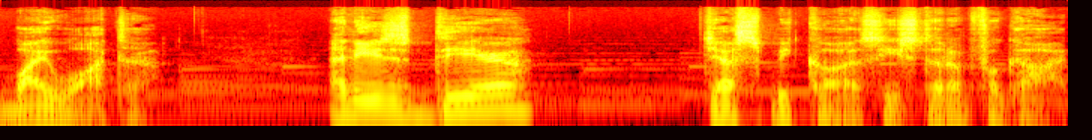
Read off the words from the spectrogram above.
by water. And he's there just because he stood up for God.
